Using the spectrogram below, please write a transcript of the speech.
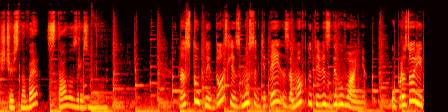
Щось нове стало зрозумілим. Наступний дослід змусив дітей замовкнути від здивування. У прозорій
